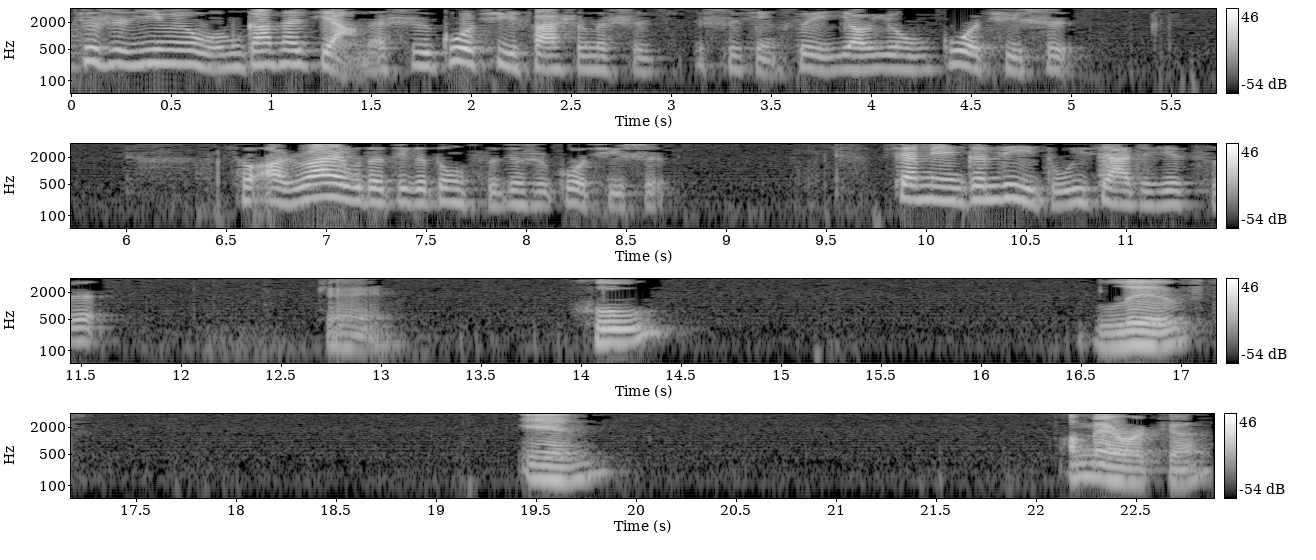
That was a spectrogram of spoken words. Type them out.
就是因为我们刚才讲的是过去发生的事事情，所以要用过去式。So arrive 的这个动词就是过去式。下面跟丽读一下这些词：Okay. Who lived in America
